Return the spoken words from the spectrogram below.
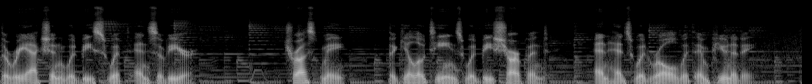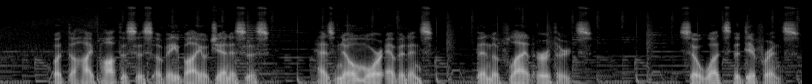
The reaction would be swift and severe. Trust me, the guillotines would be sharpened, and heads would roll with impunity. But the hypothesis of abiogenesis, has no more evidence, than the flat earthers. So what's the difference?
